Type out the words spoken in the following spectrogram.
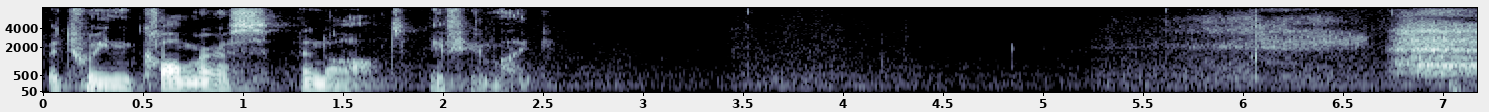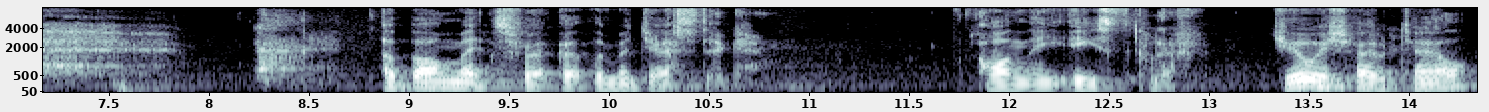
between commerce and art, if you like? A bar mitzvah at the Majestic on the East Cliff. Jewish hotel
